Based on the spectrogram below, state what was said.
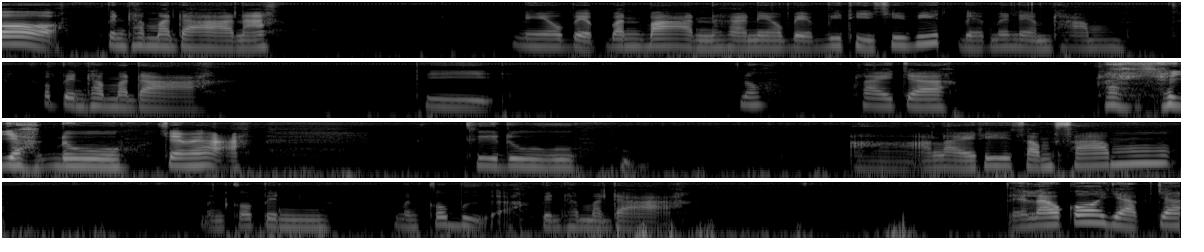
ก็เป็นธรรมดานะ แนวแบบบ้านๆนะคะ แนวแบบวิถีชีวิตแบบแม่แหลมทำ ก็เป็นธรรมดาที่เนาะใครจะใครจะอยากดูใช่ไหมคะคือดูอ่าอะไรที่ซ้ำๆมันก็เป็นมันก็เบื่อเป็นธรรมดา แต่เราก็อยากจะ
